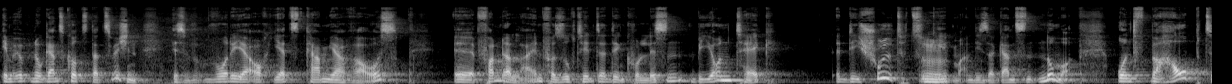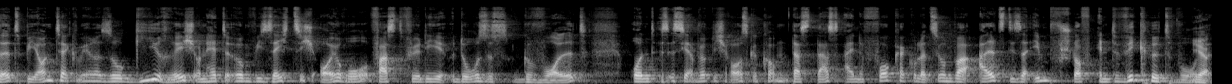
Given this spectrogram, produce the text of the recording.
im, nur ganz kurz dazwischen. Es wurde ja auch jetzt, kam ja raus, äh, von der Leyen versucht hinter den Kulissen Biontech die Schuld zu mhm. geben an dieser ganzen Nummer. Und behauptet, Biontech wäre so gierig und hätte irgendwie 60 Euro fast für die Dosis gewollt. Und es ist ja wirklich rausgekommen, dass das eine Vorkalkulation war, als dieser Impfstoff entwickelt wurde. Ja.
